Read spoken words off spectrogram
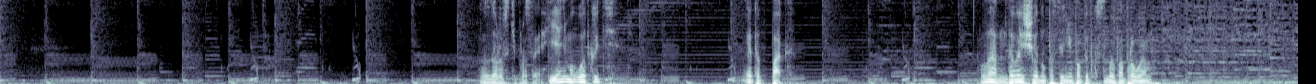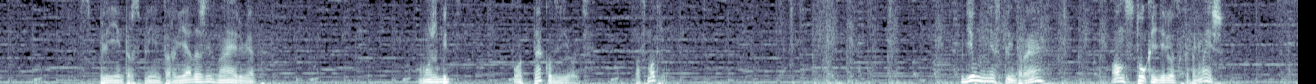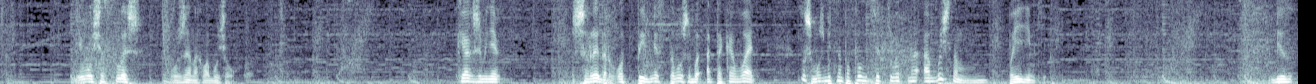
Здоровски просто. Я не могу открыть Этот пак. Ладно, давай еще одну последнюю попытку с тобой попробуем. Сплинтер, сплинтер. Я даже не знаю, ребят. Может быть Вот так вот сделать? Посмотрим Где у меня сплинтер, а? Он столько дерется, ты понимаешь? Его сейчас слэш уже нахлобучил Как же меня... Шредер, вот ты вместо того, чтобы атаковать Слушай, может быть нам попробовать все-таки вот на обычном поединке? Без...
